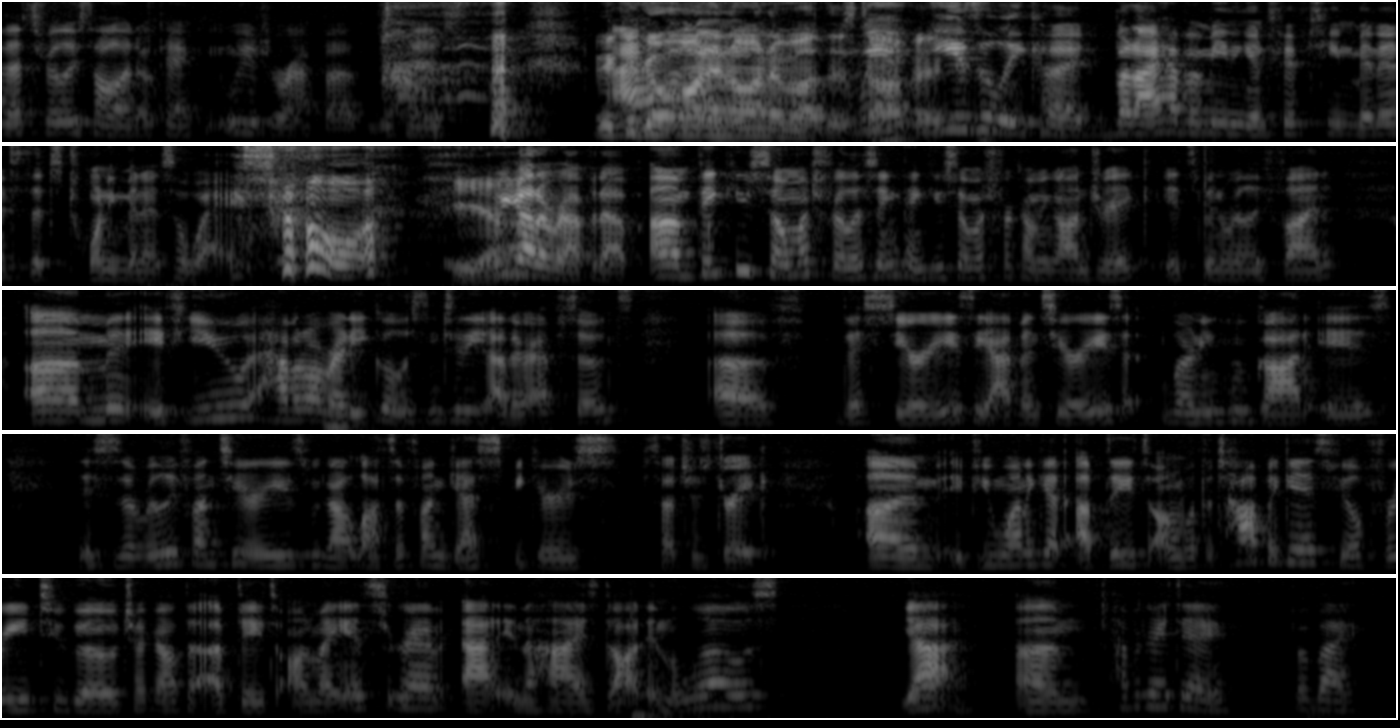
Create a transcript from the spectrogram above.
that's really solid. Okay, we have to wrap up because we could go on and on about this we topic. easily could, but I have a meeting in 15 minutes that's 20 minutes away. So yeah. we gotta wrap it up. Um, thank you so much for listening. Thank you so much for coming on, Drake. It's been really fun. Um, if you haven't already, go listen to the other episodes of this series, the Advent series, Learning Who God Is. This is a really fun series. We got lots of fun guest speakers, such as Drake. Um, if you want to get updates on what the topic is, feel free to go check out the updates on my Instagram at in the highs dot in the lows. Yeah. Um, have a great day. Bye bye.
